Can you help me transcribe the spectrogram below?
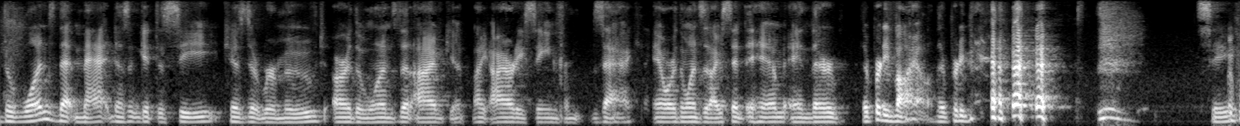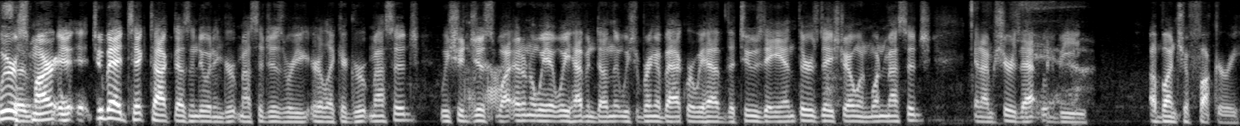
the ones that Matt doesn't get to see because they're removed are the ones that I've get like I already seen from Zach, or the ones that I've sent to him, and they're they're pretty vile. They're pretty bad. see, If we were So- smart, it, it- too bad TikTok doesn't do it in group messages where you or like a group message. We should just. Uh-huh. why I don't know. We we haven't done that. We should bring it back where we have the Tuesday and Thursday show in one message, and I'm sure that would be a bunch of fuckery.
